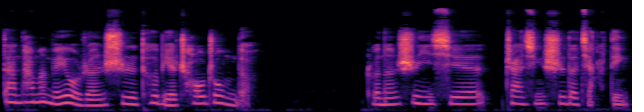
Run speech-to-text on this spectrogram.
但他们没有人是特别超重的，可能是一些占星师的假定。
